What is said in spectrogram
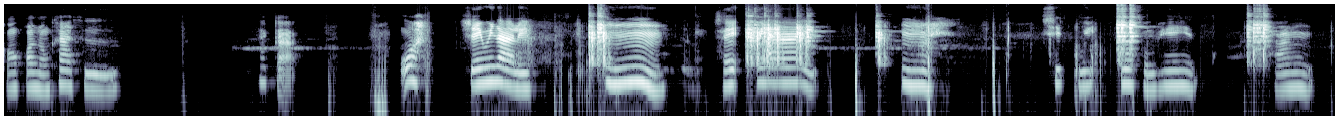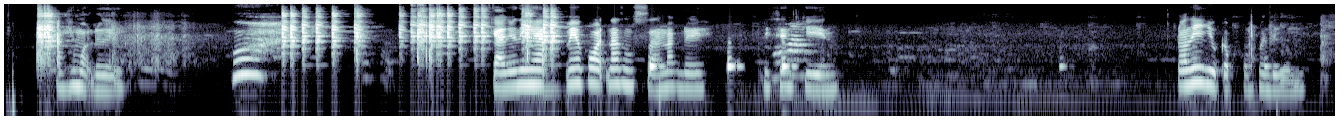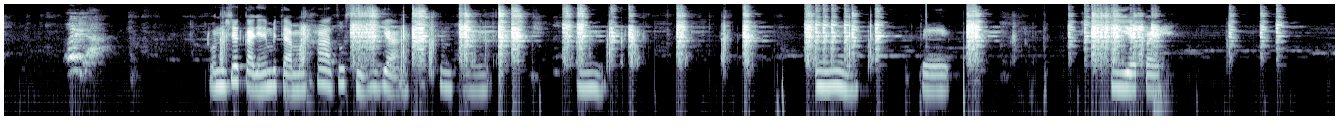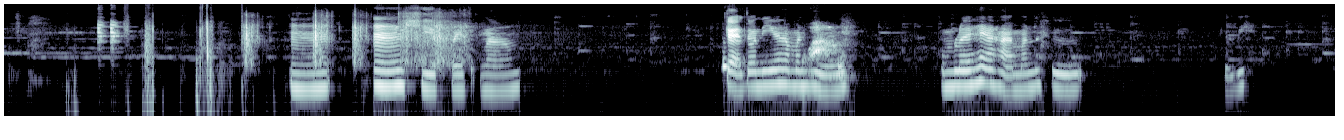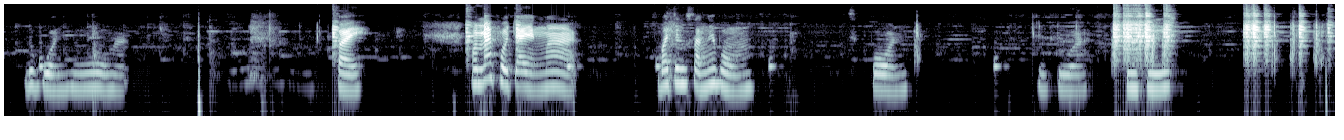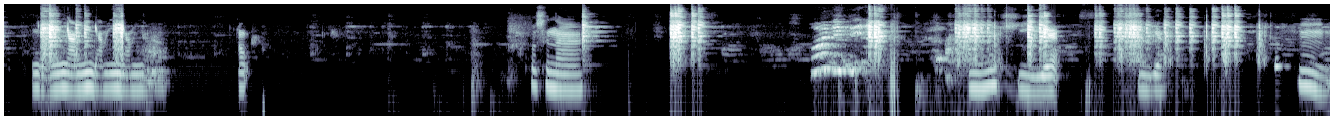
ของขวัญของข้าคือหน้ากากโอ้ใช้ไม่ได้เลย อืม ใช้ไม่ได้ อืมเช็ดกุยโลกสมเพศทั้งทั้งให้หมดเลยโอ้ยการตัวนี้ฮะแม่โคตรน่าสงสารมากเลยดิเซนเกนตอนนี้อยู่กับผมคนเดิม ตอนนี้จ้าไก่ยังไม่จ่ามาฆ่าทุกสิ่งทุกอย่างที่นทำนะอืมอืมแตกเคลียไป อืมอืมเคลียไปจากน้ำไก่ตัวนี้นะมันหิว ผมเลยให้อาหารมันก็คือเดี๋ยวดิดูบวนงูฮะ ไป มันไม่พอใจอย่างมากมันจึงสั่งให้ผมสปอนหนึ่งตัวกินพีชยำยำยำยำยำเอาโฆษณาอืมเขียเขียอืม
